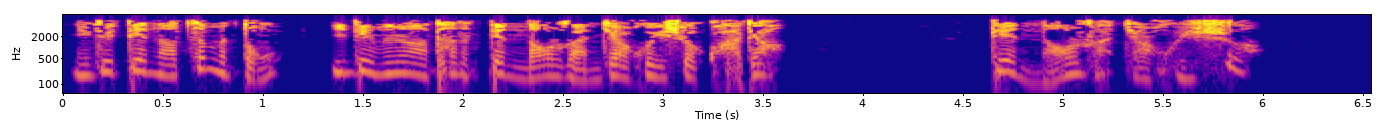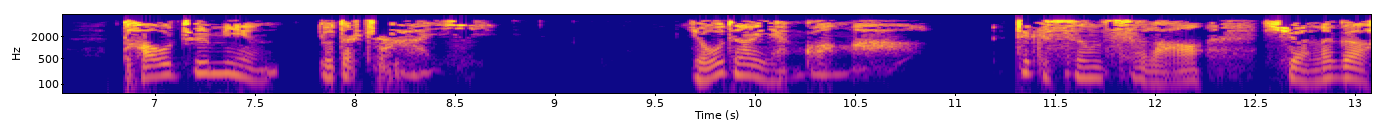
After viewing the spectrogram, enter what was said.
你对电脑这么懂，一定能让他的电脑软件会社垮掉。”电脑软件会社，陶之命有点诧异，有点眼光啊！这个森次郎选了个很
